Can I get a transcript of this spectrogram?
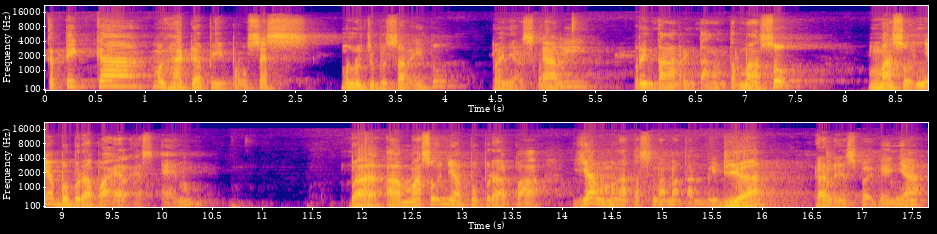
ketika menghadapi proses menuju besar itu banyak sekali rintangan-rintangan termasuk masuknya beberapa LSM eh, masuknya beberapa yang mengatasnamakan media dan lain sebagainya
